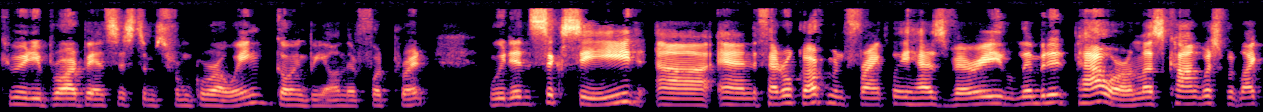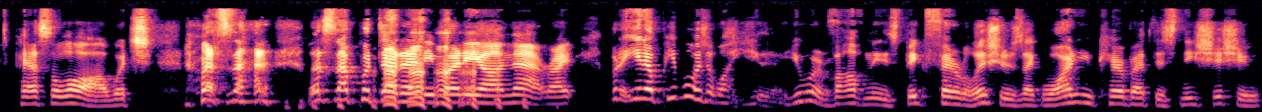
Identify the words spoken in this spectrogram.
community broadband systems from growing, going beyond their footprint. We didn't succeed, uh, and the federal government, frankly, has very limited power unless Congress would like to pass a law. Which let's not let's not put down any money on that, right? But you know, people always say, "Well, you you were involved in these big federal issues. Like, why do you care about this niche issue?"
